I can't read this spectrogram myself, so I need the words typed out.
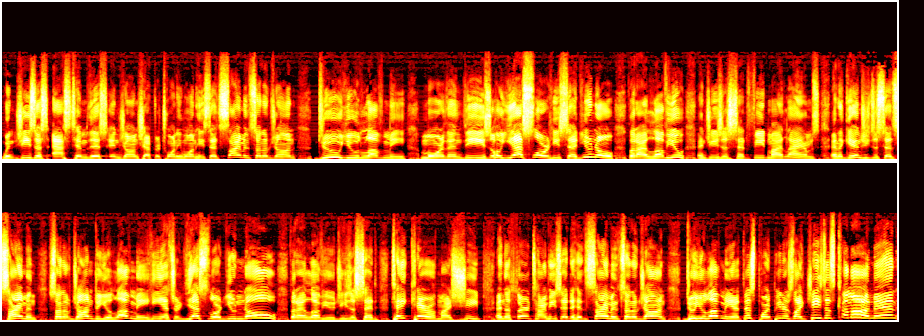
when Jesus asked him this in John chapter 21, he said, Simon, son of John, do you love me more than these? Oh, yes, Lord, he said, You know that I love you. And Jesus said, Feed my lambs. And again, Jesus said, Simon, son of John, do you love me? He answered, Yes, Lord, you know that I love you. Jesus said, Take care of my sheep. And the third time he said to him, Simon, son of John, do you love me? And at this point, Peter's like, Jesus, come on, man.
